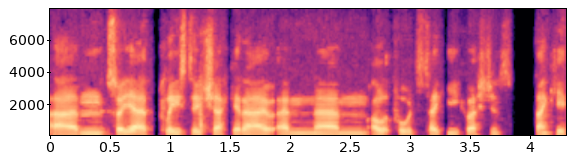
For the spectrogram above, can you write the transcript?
Um, so yeah, please do check it out, and um, I look forward to taking your questions. Thank you.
